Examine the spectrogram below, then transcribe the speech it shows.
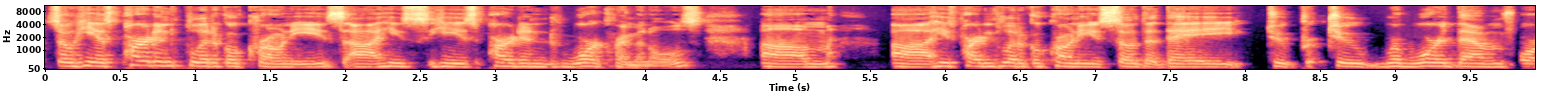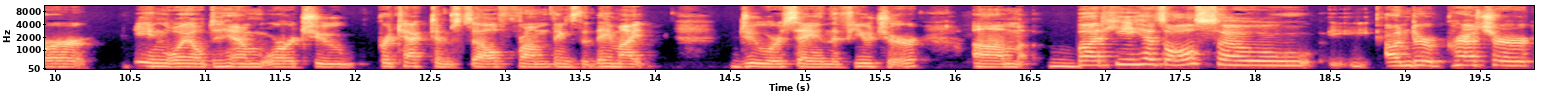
So he has pardoned political cronies. Uh, he's he's pardoned war criminals. Um, uh, he's pardoned political cronies so that they to to reward them for being loyal to him or to protect himself from things that they might do or say in the future. Um, but he has also under pressure.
